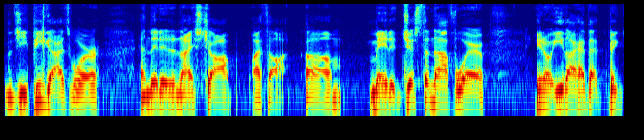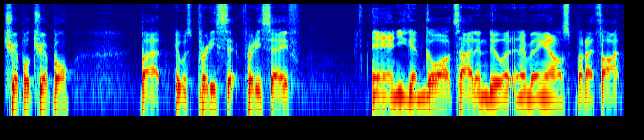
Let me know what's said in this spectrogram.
The GP guys were, and they did a nice job. I thought um, made it just enough where, you know, Eli had that big triple triple, but it was pretty sa- pretty safe and you can go outside and do it and everything else. But I thought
